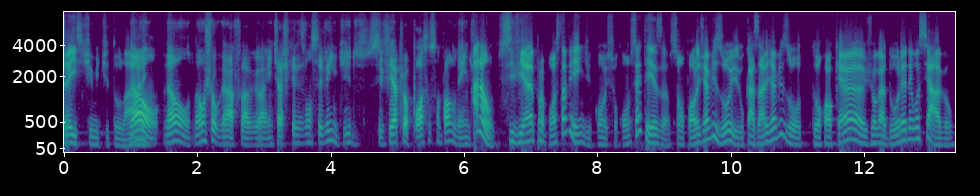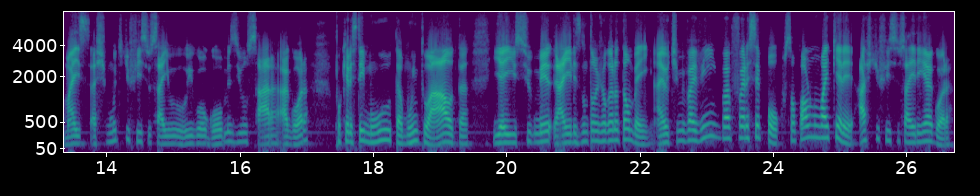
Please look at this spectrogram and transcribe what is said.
três times titulares. Não, não, não jogar, Flávio. A gente acha que eles vão ser vendidos. Se vier a proposta, o São Paulo vende. Ah, não. Se vier a proposta, vende. Com isso, com certeza. O São Paulo já avisou, o Casares já avisou. Qualquer jogador é negociável. Mas acho muito difícil sair o Igor Gomes e o Sara agora, porque eles têm multa muito alta. E aí, se, aí eles não estão jogando tão bem. Aí o time vai vir vai oferecer pouco. O São Paulo não vai querer. Acho difícil saírem agora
